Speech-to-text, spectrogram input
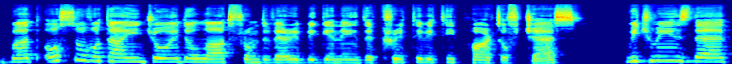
but also what I enjoyed a lot from the very beginning the creativity part of chess, which means that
